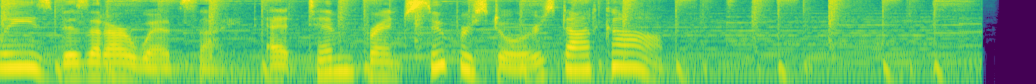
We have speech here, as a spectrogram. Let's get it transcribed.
Please visit our website at timfrenchsuperstores.com.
